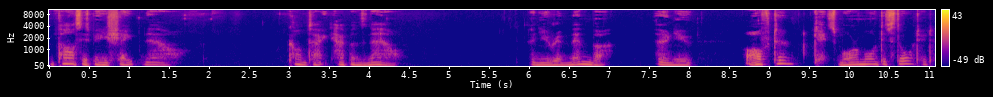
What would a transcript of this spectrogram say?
The past is being shaped now. Contact happens now. And you remember and you often gets more and more distorted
